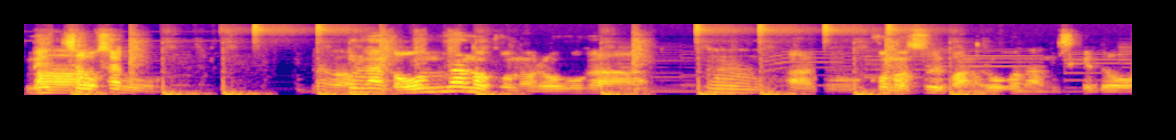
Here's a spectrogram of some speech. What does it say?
めっちゃおしゃれ。なんか。これなんか女の子のロゴがうん。うんあのこのスーパーのロゴなんですけど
